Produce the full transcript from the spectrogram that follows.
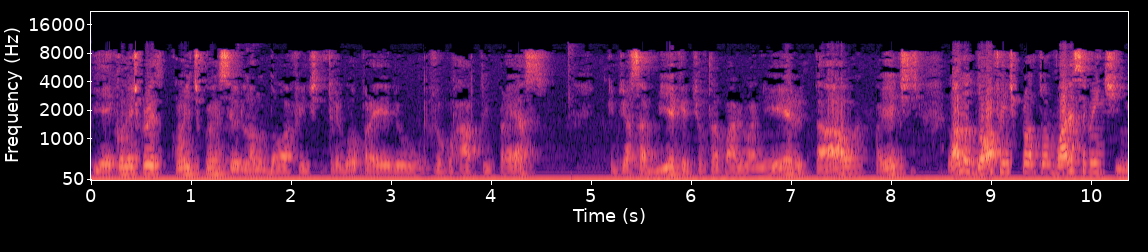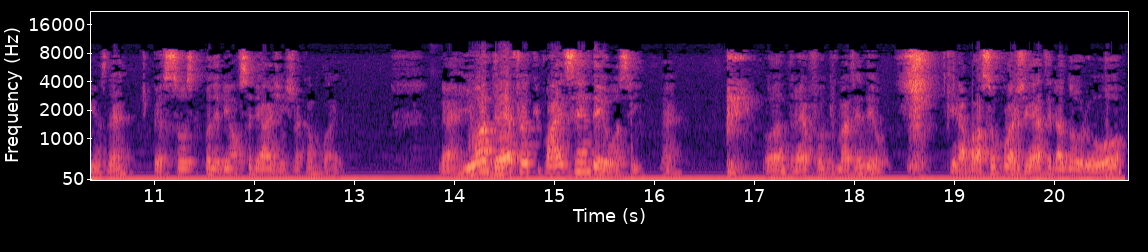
E aí quando a, gente, quando a gente conheceu ele lá no DOF, a gente entregou para ele o jogo rápido impresso. Que a gente já sabia que ele tinha um trabalho maneiro e tal. Aí a gente, lá no DOF a gente plantou várias sementinhas, né? De pessoas que poderiam auxiliar a gente na campanha. Né? E o André foi o que mais rendeu, assim, né? O André foi o que mais rendeu. Que ele abraçou o projeto, ele adorou,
